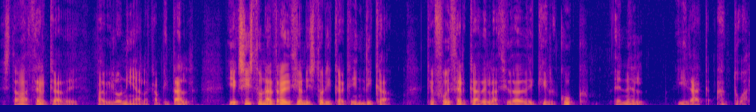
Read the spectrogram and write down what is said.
estaba cerca de Babilonia, la capital, y existe una tradición histórica que indica que fue cerca de la ciudad de Kirkuk, en el Irak actual.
